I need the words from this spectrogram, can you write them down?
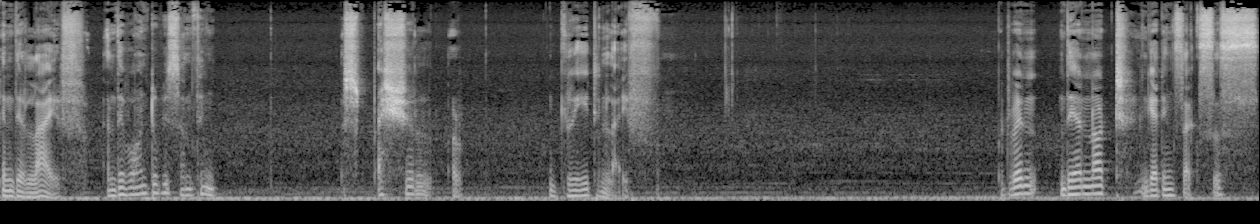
in their life and they want to be something special or great in life. But when they are not getting success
